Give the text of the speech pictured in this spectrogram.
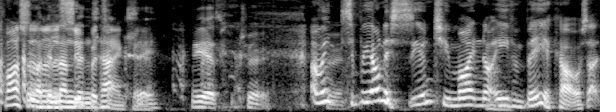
It's, not, faster than like a, a London super taxi. tanker. Yes, true. I mean, true. to be honest, Soyuncu might not even be a cart horse. I,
